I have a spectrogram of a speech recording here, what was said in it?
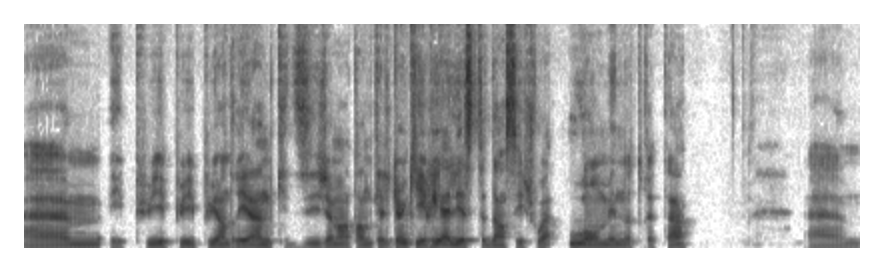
Euh, et puis, et puis, et puis, Andréane qui dit J'aime entendre quelqu'un qui est réaliste dans ses choix, où on met notre temps. Euh,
